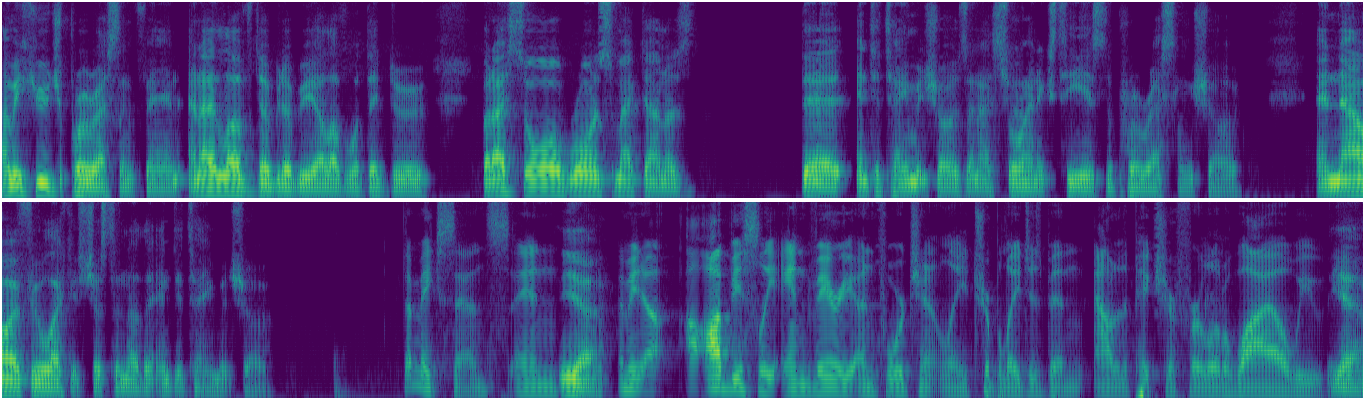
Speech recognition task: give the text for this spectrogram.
I'm a huge pro wrestling fan, and I love WWE. I love what they do. But I saw Raw and SmackDown as their entertainment shows, and I saw NXT as the pro wrestling show. And now I feel like it's just another entertainment show. That makes sense. And Yeah, I mean, obviously, and very unfortunately, Triple H has been out of the picture for a little while. We yeah.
